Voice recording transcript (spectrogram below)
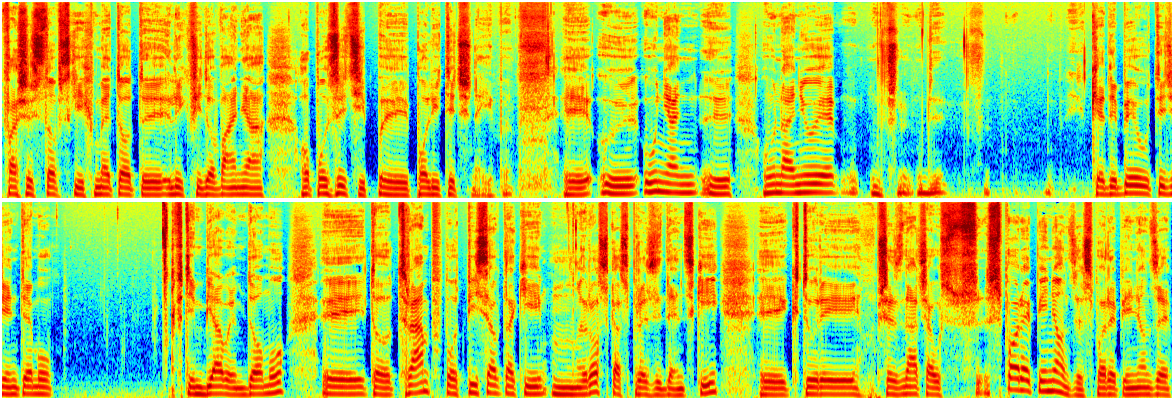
faszystowskich metod y, likwidowania opozycji y, politycznej. Y, Unia, Unaniue, kiedy był tydzień temu w tym Białym Domu, y, to Trump podpisał taki mm, rozkaz prezydencki, y, który przeznaczał spore pieniądze, spore pieniądze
